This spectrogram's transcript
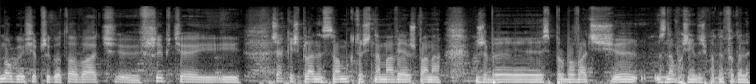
mogą się przygotować e, szybciej i Czy jakieś plany są? Ktoś namawia już pana, żeby spróbować znowu sięgnąć po ten fotel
